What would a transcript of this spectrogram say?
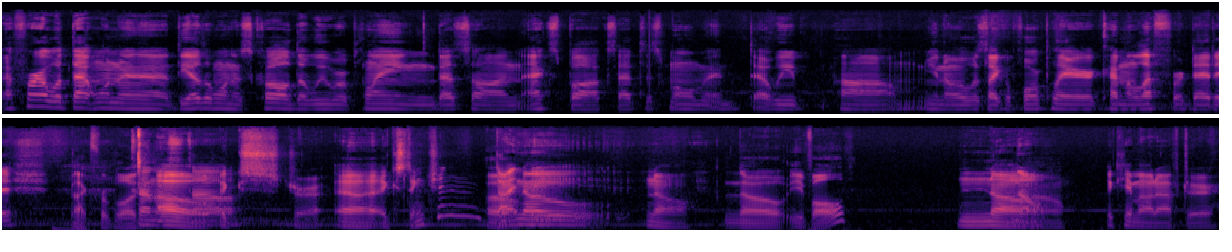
I forgot what that one uh, the other one is called that we were playing that's on Xbox at this moment that we um you know it was like a four player kind of Left for Deadish Back 4 Blood. kind oh, of style. extra, uh, extinction, Oh. Dino. No, No, Evolve. no, No. It came out after.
